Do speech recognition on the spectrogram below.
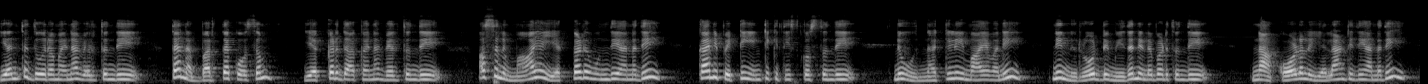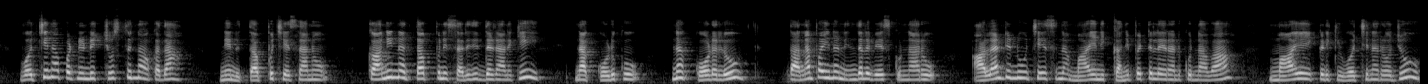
ఎంత దూరమైనా వెళ్తుంది. తన భర్త కోసం ఎక్కడి దాకైనా వెళ్తుంది. అసలు మాయ ఎక్కడ ఉంది అన్నది కనిపెట్టి ఇంటికి తీసుకొస్తుంది. నువ్వు నకిలీ మాయవని నిన్ను రోడ్డు మీద నిలబడుతుంది. నా కోడలు ఎలాంటిది అన్నది వచ్చినప్పటి నుండి చూస్తున్నావు కదా. నేను తప్పు చేశాను. కానీ నా తప్పుని సరిదిద్దడానికి నా కొడుకు నా కోడలు తనపైన నిందలు వేసుకున్నారు. అలాంటి నువ్వు చేసిన మాయని కనిపెట్టలేరనుకున్నావా? మాయ ఇక్కడికి వచ్చిన రోజు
